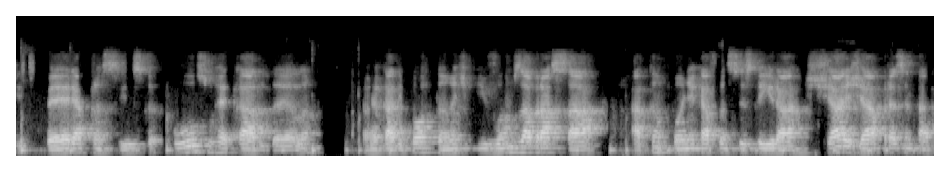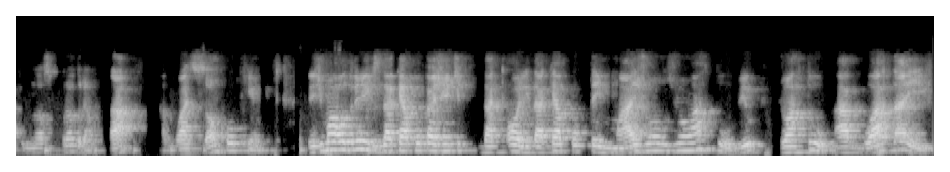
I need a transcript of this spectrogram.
espere a Francisca, ouça o recado dela, é um recado importante, e vamos abraçar a campanha que a Francisca irá já já apresentar aqui no nosso programa, tá? Aguarde só um pouquinho. Edmar Rodrigues, daqui a pouco a gente. Da, olha, daqui a pouco tem mais João, João Arthur, viu? João Arthur, aguarda aí,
